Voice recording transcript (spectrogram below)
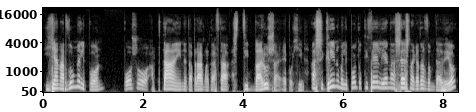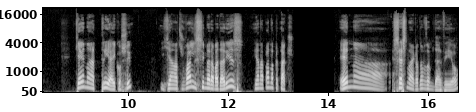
Για να δούμε λοιπόν πόσο απτά είναι τα πράγματα αυτά στην παρούσα εποχή. Α συγκρίνουμε λοιπόν το τι θέλει ένα Cessna 172 και ένα 320 για να τους βάλει σήμερα μπαταρίες για να πάνε να πετάξουν. Ένα Cessna 172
